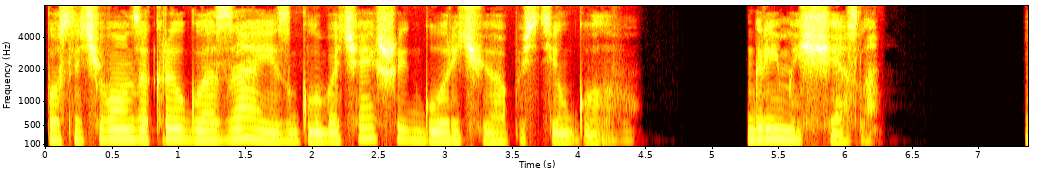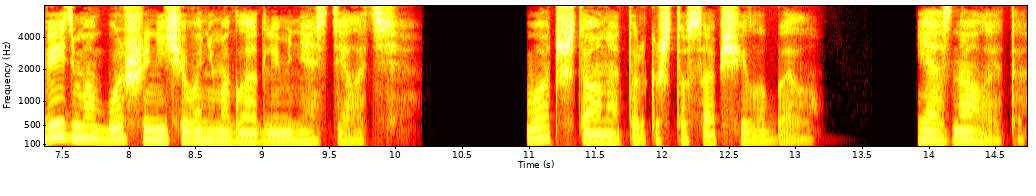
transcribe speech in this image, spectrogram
после чего он закрыл глаза и с глубочайшей горечью опустил голову. Грим исчезла. Ведьма больше ничего не могла для меня сделать. Вот что она только что сообщила Беллу. Я знала это.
